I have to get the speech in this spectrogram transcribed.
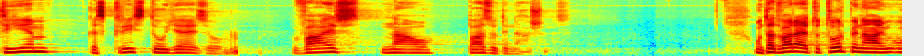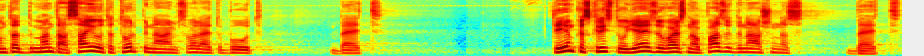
tiem, kas Kristu Jēzu vairs nav pazudināšanas. Un tad varētu turpinājums, un tad man tā sajūta turpinājums varētu būt, bet tiem, kas Kristu Jēzu vairs nav pazudināšanas, bet.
